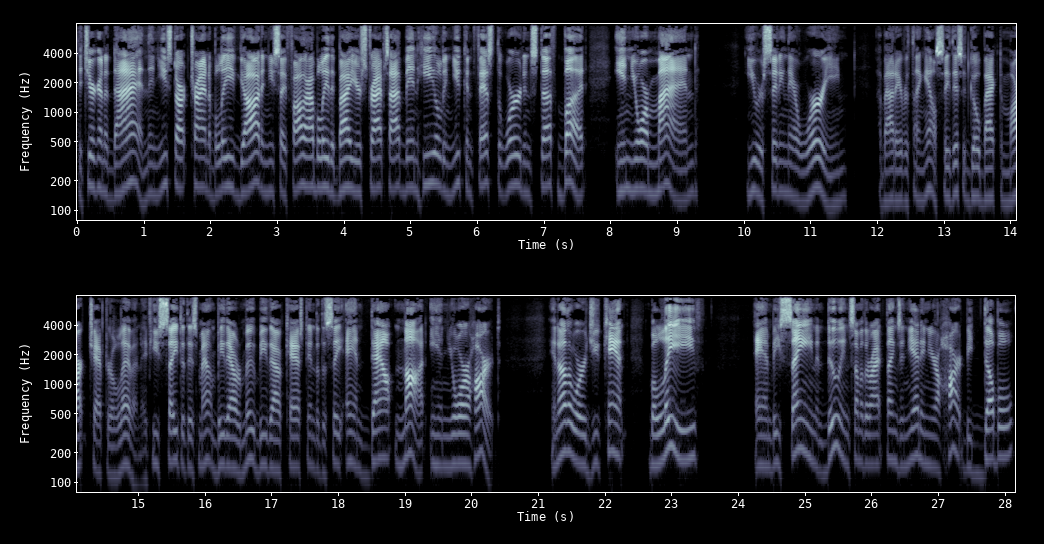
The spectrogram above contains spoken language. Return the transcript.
that you're going to die and then you start trying to believe God and you say, Father, I believe that by your stripes I've been healed and you confess the word and stuff, but in your mind you are sitting there worrying about everything else. See, this would go back to Mark chapter 11. If you say to this mountain, Be thou removed, be thou cast into the sea, and doubt not in your heart. In other words, you can't believe and be saying and doing some of the right things, and yet in your heart be double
